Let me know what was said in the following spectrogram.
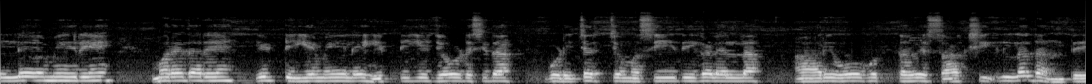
ಎಲ್ಲೇ ಮೀರಿ ಮರೆದರೆ ಇಟ್ಟಿಗೆ ಮೇಲೆ ಇಟ್ಟಿಗೆ ಜೋಡಿಸಿದ ಗುಡಿ ಚರ್ಚು ಮಸೀದಿಗಳೆಲ್ಲ ಆರಿ ಹೋಗುತ್ತವೆ, ಸಾಕ್ಷಿ ಇಲ್ಲದಂತೆ.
